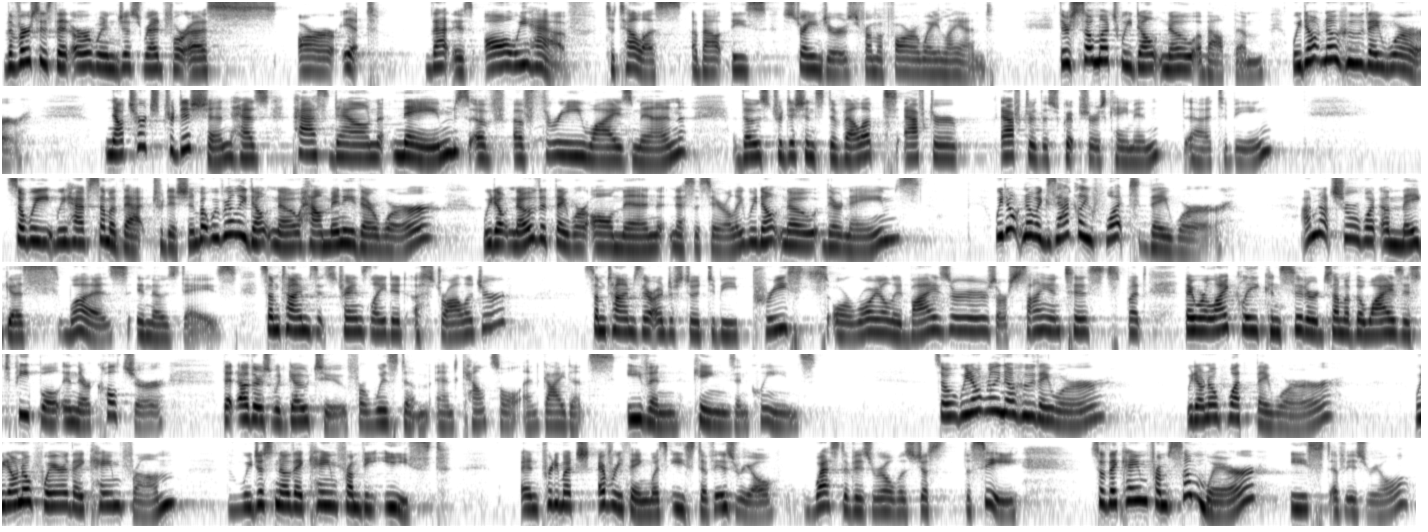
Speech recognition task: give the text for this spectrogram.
The verses that Erwin just read for us are it. That is all we have to tell us about these strangers from a faraway land. There's so much we don't know about them. We don't know who they were. Now, church tradition has passed down names of, of three wise men. Those traditions developed after, after the scriptures came in uh, to being. So we, we have some of that tradition, but we really don't know how many there were. We don't know that they were all men necessarily. We don't know their names. We don't know exactly what they were. I'm not sure what a magus was in those days. Sometimes it's translated astrologer. Sometimes they're understood to be priests or royal advisors or scientists, but they were likely considered some of the wisest people in their culture that others would go to for wisdom and counsel and guidance, even kings and queens. So we don't really know who they were. We don't know what they were. We don't know where they came from. We just know they came from the east. And pretty much everything was east of Israel. West of Israel was just the sea. So they came from somewhere east of Israel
